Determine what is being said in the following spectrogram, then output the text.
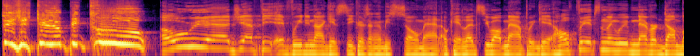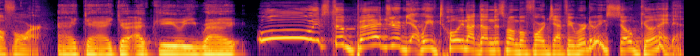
This is gonna be cool. Oh, yeah, Jeffy. If we do not get Seekers, I'm going to be so mad. Okay, let's see what map we get. Hopefully, it's something we've never done before. Okay, you're absolutely right. Ooh, it's the bedroom. Yeah, we've totally not done this one before, Jeffy. We're doing so good.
